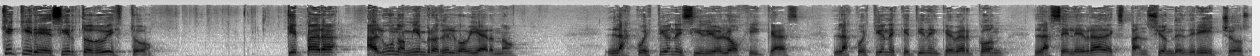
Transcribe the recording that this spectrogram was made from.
¿Qué quiere decir todo esto? Que para algunos miembros del gobierno, las cuestiones ideológicas, las cuestiones que tienen que ver con la celebrada expansión de derechos,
